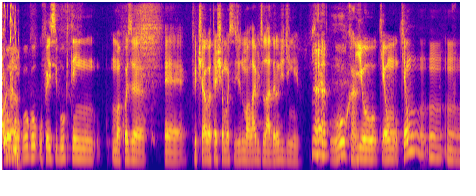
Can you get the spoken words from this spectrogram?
Como o Google, o Facebook tem uma coisa é, que o Thiago até chamou esse dia numa live de ladrão de dinheiro. cara. E o que é, um, que é um, um- um-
